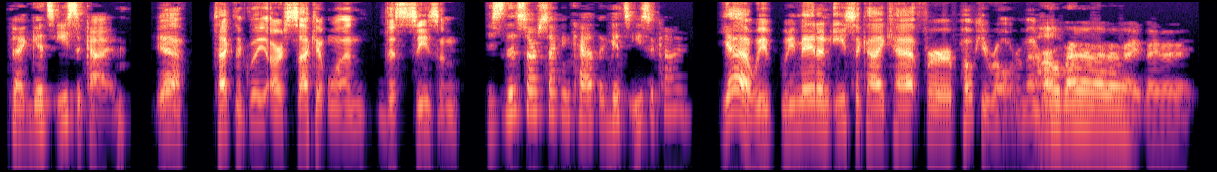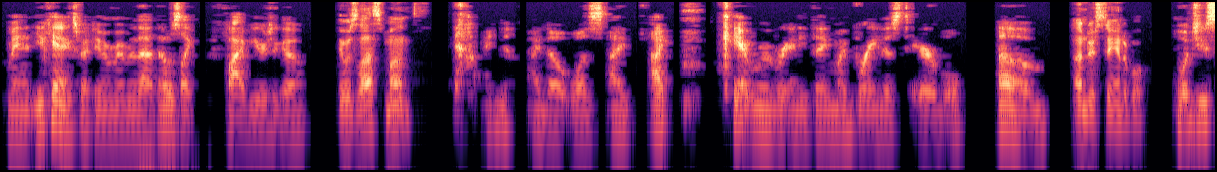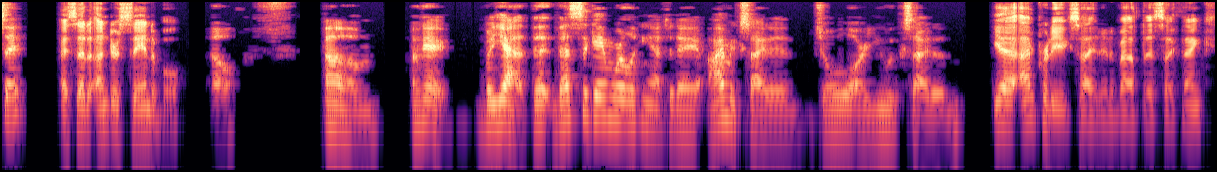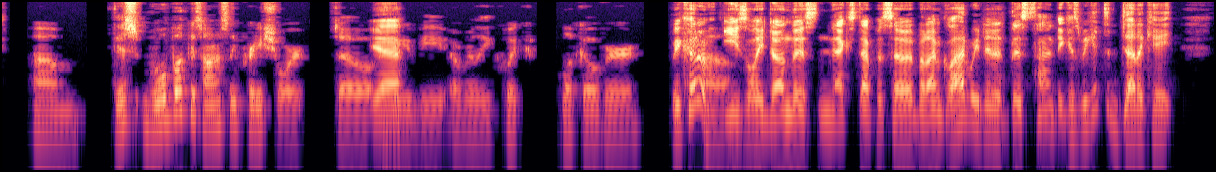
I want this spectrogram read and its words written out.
that gets isekai. Yeah, technically our second one this season. Is this our second cat that gets isekai? Yeah, we we made an isekai cat for Pokérole. Remember? Oh, right right right right right right right right. Man, you can't expect me to remember that. That was like 5 years ago. It was last month. I know, I know it was. I I can't remember anything. My brain is terrible. Um, Understandable. what'd you say? I said understandable. Oh. Um. Okay, but yeah, th- that's the game we're looking at today. I'm excited. Joel, are you excited? Yeah, I'm pretty excited about this. I think. Um. This rule book is honestly pretty short, so Yeah. I think it'd be a really quick look over. We could have Um, easily done this next episode, but I'm glad we did it this time because we get to dedicate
